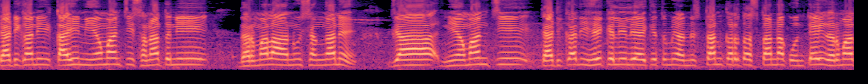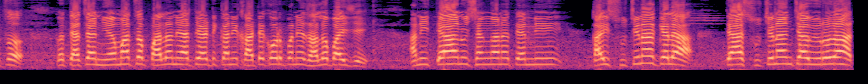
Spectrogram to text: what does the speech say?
त्या ठिकाणी काही नियमांची सनातनी धर्माला अनुषंगाने ज्या नियमांची त्या ठिकाणी हे केलेली आहे की तुम्ही अनुष्ठान करत असताना कोणत्याही धर्माचं तर त्याच्या नियमाचं पालन या त्या ठिकाणी काटेकोरपणे झालं पाहिजे. आणि त्या अनुषंगानं त्यांनी काही सूचना केल्या. त्या सूचनांच्या विरोधात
